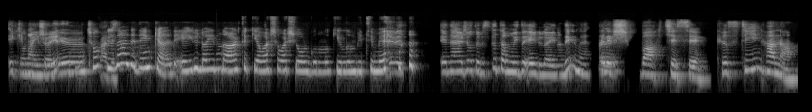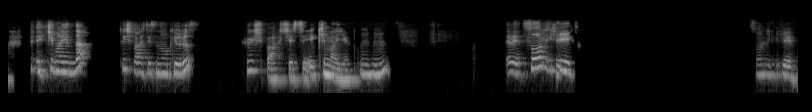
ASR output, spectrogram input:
Ekim ayındayız. ayı. Çok Hadi. güzel de denk geldi. Eylül ayında artık yavaş yavaş yorgunluk, yılın bitimi. Evet. Enerji otobüsü de tam uydu Eylül ayına değil mi? Kış bahçesi. Christine Hanna. Ekim ayında kış bahçesini okuyoruz. Kış bahçesi. Ekim ayı. Hı hı. Evet, son Peki. iki. Son iki.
